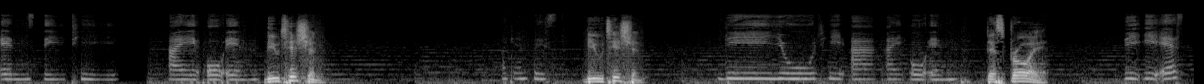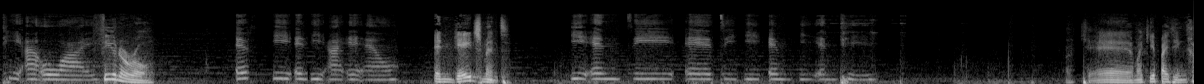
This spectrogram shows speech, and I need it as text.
N C T I O N beautician again please beautician D U T R I O N destroy D E S T R O Y funeral F E N E R A L engagement E N G A G E M E N T โอเค เมื่อกี้ไปถึงค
